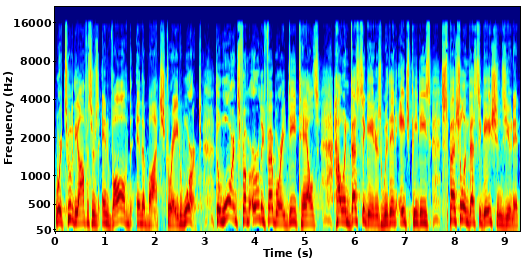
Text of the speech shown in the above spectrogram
where two of the officers involved in the botched raid worked. The warrants from early February details how investigators within HPD's Special Investigations Unit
